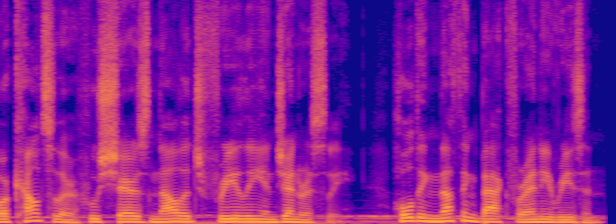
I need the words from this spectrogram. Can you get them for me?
or counselor who shares knowledge freely and generously, holding nothing back for any reason.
